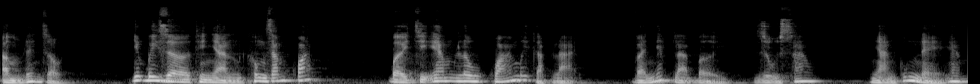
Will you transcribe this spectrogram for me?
ầm lên rồi. Nhưng bây giờ thì Nhàn không dám quát Bởi chị em lâu quá mới gặp lại Và nhất là bởi dù sao Nhàn cũng nể em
